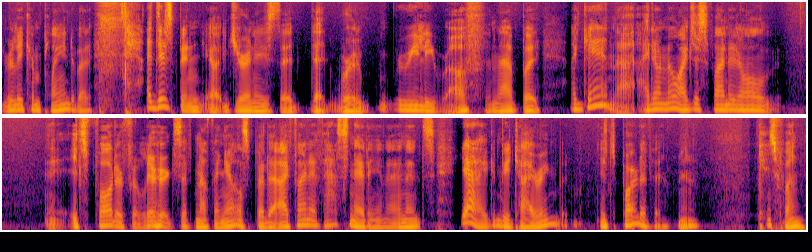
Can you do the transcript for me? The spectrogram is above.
really complained about it. Uh, There's been uh, journeys that that were really rough and that, but again, I, I don't know. I just find it all. It's fodder for lyrics, if nothing else. But I find it fascinating, and, and it's yeah, it can be tiring, but it's part of it. Yeah, it's fun.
